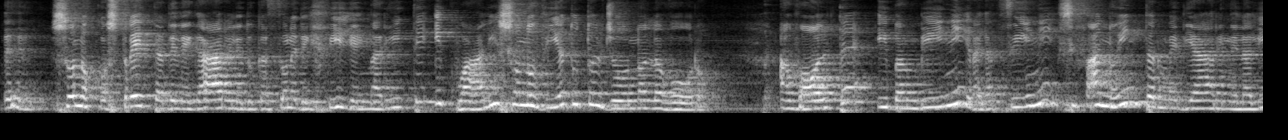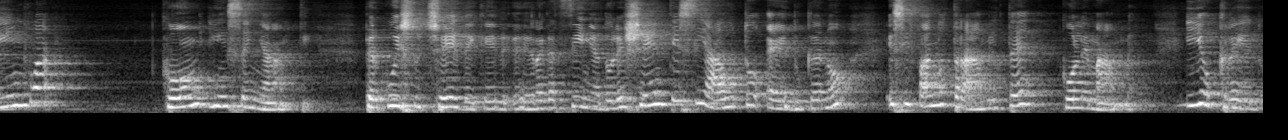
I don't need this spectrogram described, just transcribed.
eh, sono costrette a delegare l'educazione dei figli ai mariti, i quali sono via tutto il giorno al lavoro. A volte i bambini, i ragazzini si fanno intermediari nella lingua con gli insegnanti per cui succede che eh, ragazzini e adolescenti si autoeducano e si fanno tramite con le mamme. Io credo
